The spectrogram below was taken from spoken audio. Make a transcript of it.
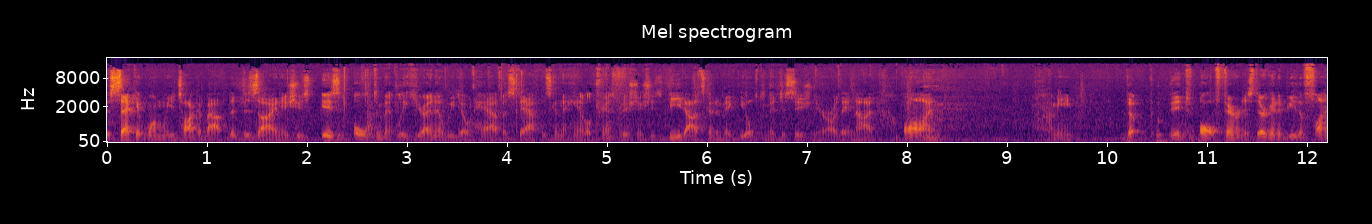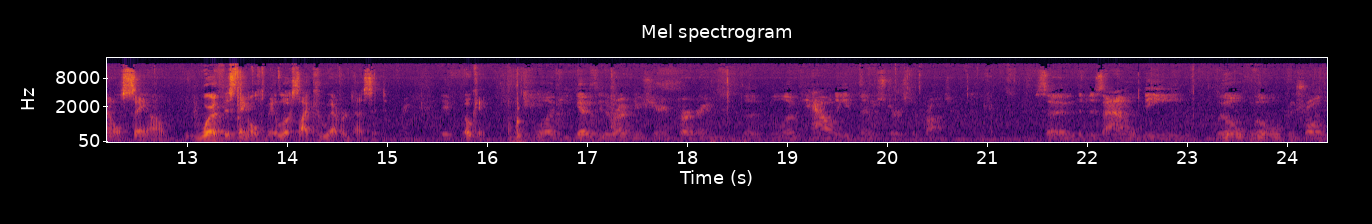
The second one, when you talk about the design issues, isn't ultimately here. I know we don't have a staff that's going to handle transportation issues. VDOT's going to make the ultimate decision here, are they not? On, I mean, the, in all fairness, they're going to be the final say on what this thing ultimately looks like, whoever does it. If- Okay. Well, if you go through the revenue sharing program, the, the locality administers the project. So the design will be, we'll, we'll control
